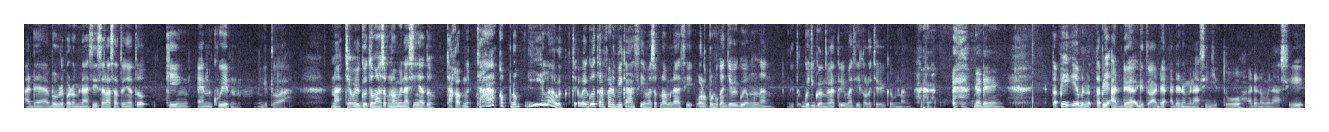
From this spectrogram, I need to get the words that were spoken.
ada beberapa nominasi salah satunya tuh King and Queen gitulah nah cewek gue tuh masuk nominasinya tuh. Cakep nggak? Cakep dong gila loh. Cewek gue terverifikasi masuk nominasi walaupun bukan cewek gue yang menang gitu. Gue juga nggak terima sih kalau cewek gue menang. Nggak deng. Tapi ya bener tapi ada gitu ada ada nominasi gitu ada nominasi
